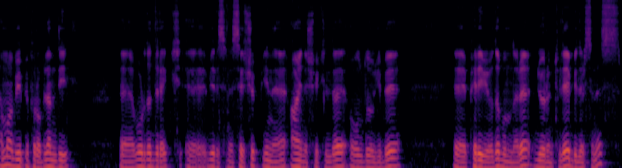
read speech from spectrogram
Ama büyük bir problem değil. Ee, burada direkt e, birisini seçip yine aynı şekilde olduğu gibi e, preview'da bunları görüntüleyebilirsiniz.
